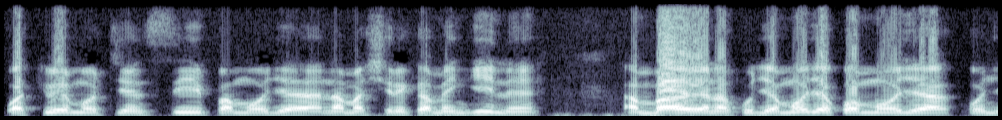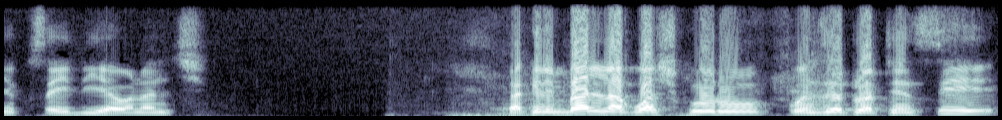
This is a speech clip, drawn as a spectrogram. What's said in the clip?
wakiwemo TNC pamoja na mashirika mengine ambayo yanakuja moja kwa moja kwenye kusaidia wananchi. Lakini mbali na kuwashukuru wenzetu wa TNC,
